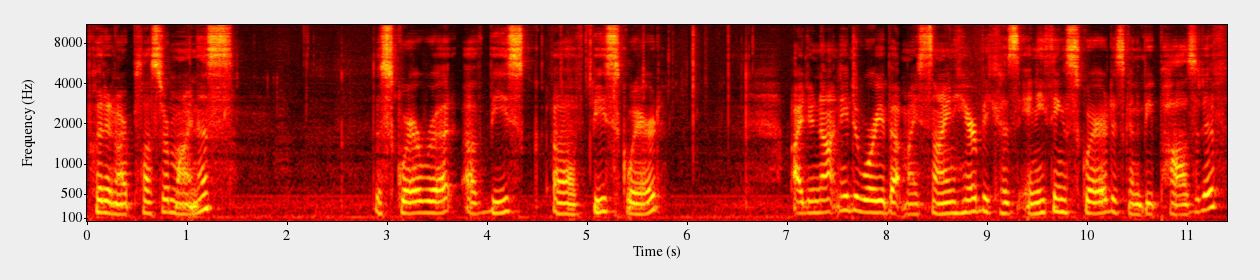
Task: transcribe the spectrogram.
Put in our plus or minus the square root of b, of b squared. I do not need to worry about my sign here because anything squared is going to be positive.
